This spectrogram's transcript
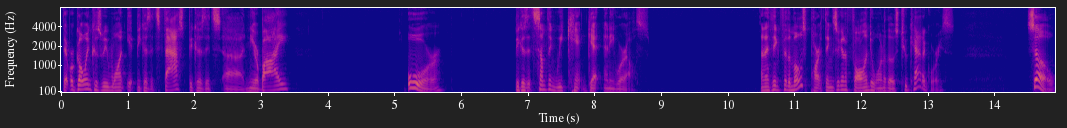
That we're going because we want it because it's fast, because it's uh, nearby, or because it's something we can't get anywhere else. And I think for the most part, things are going to fall into one of those two categories. So,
